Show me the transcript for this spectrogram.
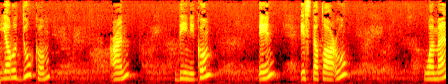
يردوكم عن دينكم إن استطاعوا ومن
